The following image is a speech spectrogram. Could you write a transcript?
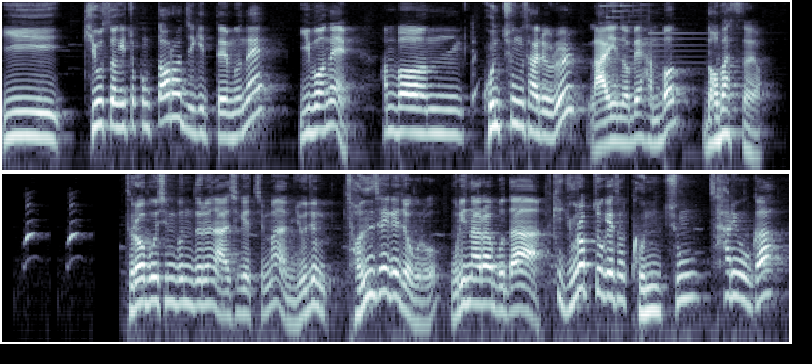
이 기호성이 조금 떨어지기 때문에 이번에 한번 곤충 사료를 라인업에 한번 넣어봤어요. 들어보신 분들은 아시겠지만 요즘 전 세계적으로 우리나라보다 특히 유럽 쪽에서 곤충 사료가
